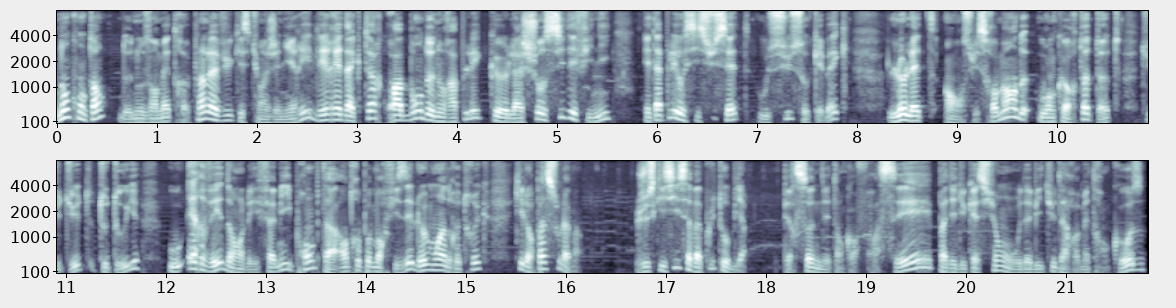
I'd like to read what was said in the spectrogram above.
Non content de nous en mettre plein la vue question ingénierie, les rédacteurs croient bon de nous rappeler que la chose si définie est appelée aussi sucette ou suce au Québec, lolette en Suisse romande ou encore totote, tutute, toutouille ou hervé dans les familles promptes à anthropomorphiser le moindre truc qui leur passe sous la main. Jusqu'ici ça va plutôt bien. Personne n'est encore froissé, pas d'éducation ou d'habitude à remettre en cause,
